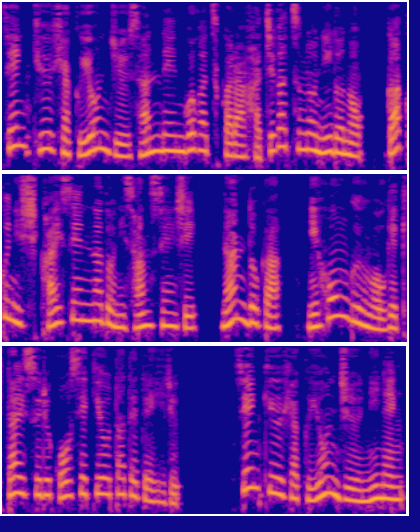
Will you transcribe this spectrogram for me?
1943年5月から8月の2度の学西海戦などに参戦し、何度か日本軍を撃退する功績を立てている。1942年、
